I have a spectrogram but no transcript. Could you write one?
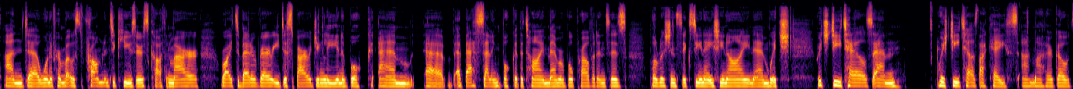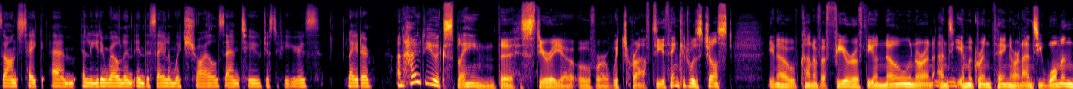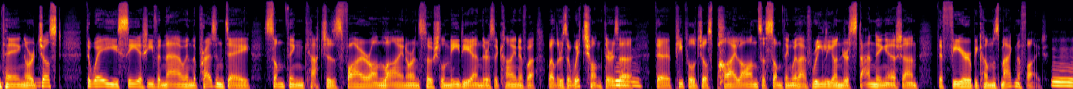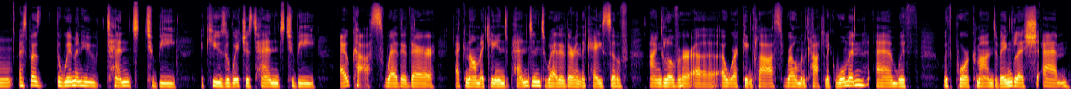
And uh, one of her most prominent accusers, Cotton Mather, writes about her very disparagingly in a book, um, uh, a best selling book at the time, Memorable Providences, published in 1689, um, which, which details. Um, which details that case, and Maher goes on to take um, a leading role in, in the Salem witch trials um, too, just a few years later. And how do you explain the hysteria over witchcraft? Do you think it was just you know, kind of a fear of the unknown or an mm-hmm. anti immigrant thing or an anti woman thing or mm-hmm. just the way you see it even now in the present day, something catches fire online or on social media and there's a kind of a, well, there's a witch hunt. There's mm-hmm. a, the people just pile on to something without really understanding it and the fear becomes magnified. Mm, I suppose the women who tend to be accused of witches tend to be outcasts, whether they're economically independent, whether they're in the case of Anne Glover, a, a working class Roman Catholic woman um, with with poor command of English. Um,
